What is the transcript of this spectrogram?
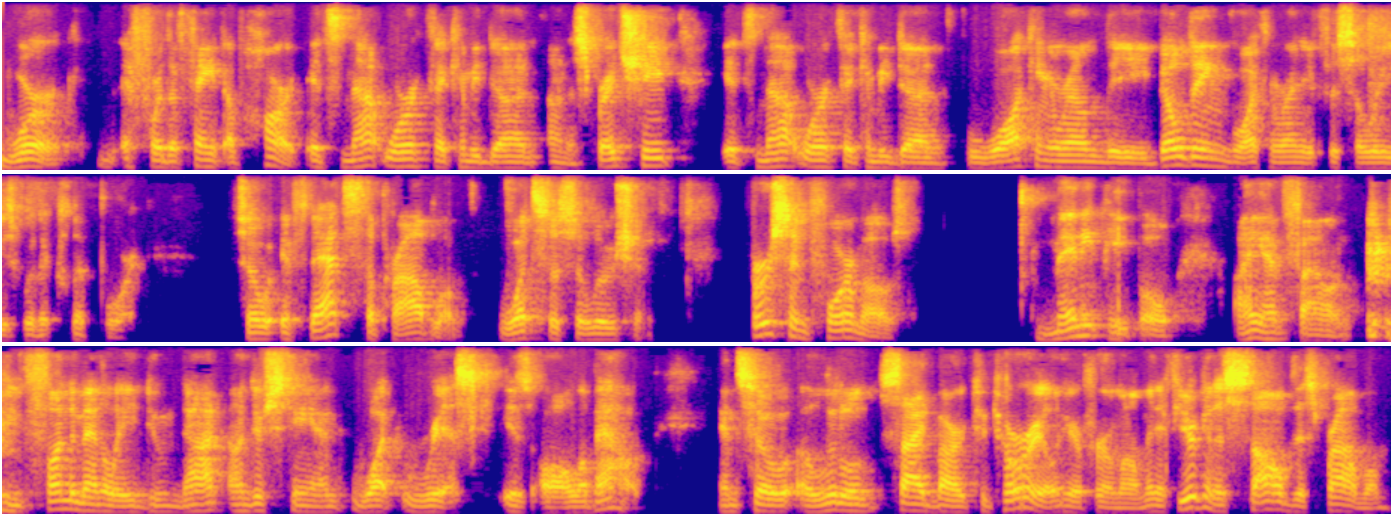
work for the faint of heart. It's not work that can be done on a spreadsheet. It's not work that can be done walking around the building, walking around your facilities with a clipboard. So if that's the problem, what's the solution? First and foremost, many people I have found fundamentally do not understand what risk is all about. And so a little sidebar tutorial here for a moment. If you're going to solve this problem,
